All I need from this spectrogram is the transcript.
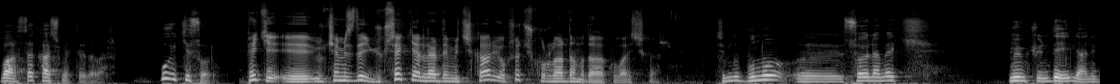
Varsa kaç metrede var? Bu iki soru. Peki e, ülkemizde yüksek yerlerde mi çıkar yoksa çukurlarda mı daha kolay çıkar? Şimdi bunu e, söylemek mümkün değil. Yani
